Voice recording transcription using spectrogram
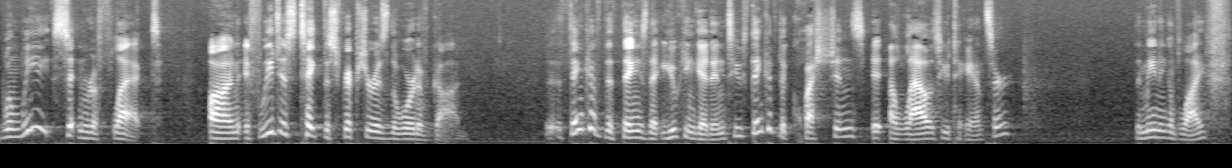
when we sit and reflect on if we just take the scripture as the word of God, think of the things that you can get into, think of the questions it allows you to answer the meaning of life,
